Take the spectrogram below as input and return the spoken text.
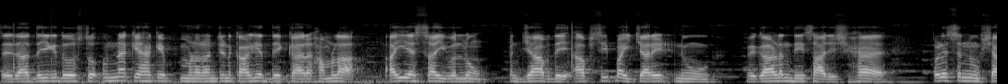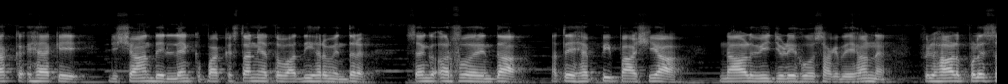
ਤੇ ਦੱਸ ਦਈਏ ਕਿ ਦੋਸਤੋ, ਉਹਨਾਂ ਕਿਹਾ ਕਿ ਮਨੋਰੰਜਨ ਕਾਲੀਆ ਦੇ ਘਰ ਹਮਲਾ ਆਈਐਸਆਈ ਵੱਲੋਂ ਪੰਜਾਬ ਦੇ ਆਪਸੀ ਭਾਈਚਾਰੇ ਨੂੰ ਵਿਗਾੜਨ ਦੀ ਸਾਜ਼ਿਸ਼ ਹੈ। ਪੁਲਿਸ ਨੂੰ ਸ਼ੱਕ ਹੈ ਕਿ ਨਿਸ਼ਾਨ ਦੇ ਲਿੰਕ ਪਾਕਿਸਤਾਨੀ ਅਤਵਾਦੀ ਹਰਵਿੰਦਰ ਸਿੰਘ ਉਰਫ ਰਿੰਦਾ ਅਤੇ ਹੈਪੀ ਪਾਸ਼ੀਆ ਨਾਲ ਵੀ ਜੁੜੇ ਹੋ ਸਕਦੇ ਹਨ। ਫਿਲਹਾਲ ਪੁਲਿਸ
